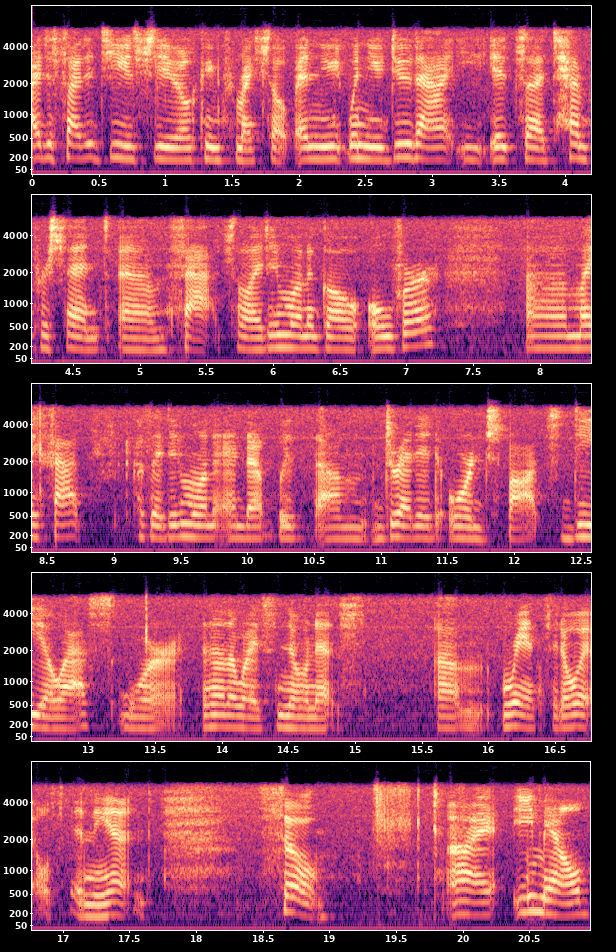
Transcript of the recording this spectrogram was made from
I decided to use cereal cream for my soap. And you, when you do that, you, it's a 10% um, fat. So I didn't want to go over uh, my fats because I didn't want to end up with um, dreaded orange spots, DOS, or otherwise known as um, rancid oils in the end. So I emailed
